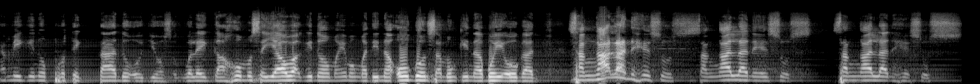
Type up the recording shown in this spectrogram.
kami Ginoo protektado o Dios ug walay gahom sa yawa Ginoo mahimong madinaogon sa among kinabuhi o God sa ngalan ni Jesus sa ngalan ni Jesus sa ngalan ni Jesus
